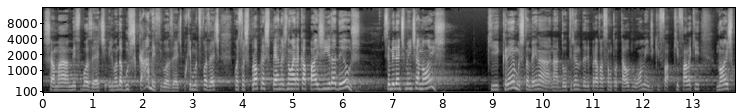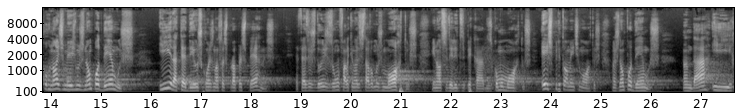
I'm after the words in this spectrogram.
chamar Mefibosete, ele manda buscar Mefibosete, porque Mefibosete, com as suas próprias pernas, não era capaz de ir a Deus, semelhantemente a nós, que cremos também na, na doutrina da depravação total do homem, de que, fa, que fala que nós, por nós mesmos, não podemos ir até Deus com as nossas próprias pernas. Efésios 2:1 fala que nós estávamos mortos em nossos delitos e pecados, e como mortos, espiritualmente mortos, nós não podemos andar e ir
